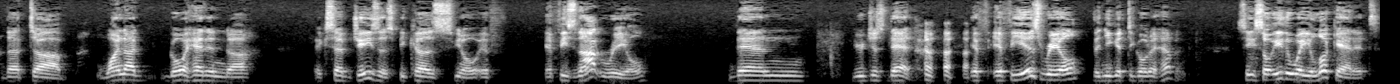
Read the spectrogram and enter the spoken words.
that uh, why not go ahead and uh, accept Jesus because you know if if he's not real, then you're just dead. if if he is real, then you get to go to heaven. See, so either way you look at it,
